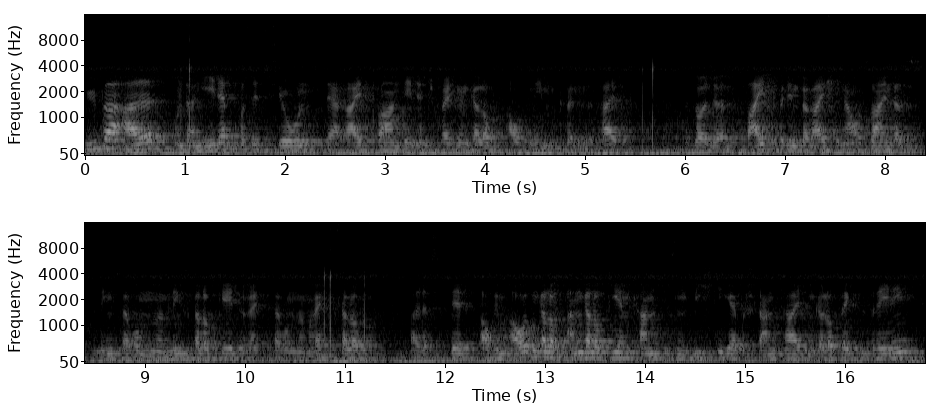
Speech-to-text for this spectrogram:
überall und an jeder Position der Reitbahn den entsprechenden Galopp aufnehmen können. Das heißt, sollte weit über den Bereich hinaus sein, dass es links herum nur im Linksgalopp geht, rechts herum nur im Rechtsgalopp, weil das Pferd auch im Außengalopp angaloppieren kann, ist ein wichtiger Bestandteil im Galoppwechseltraining,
